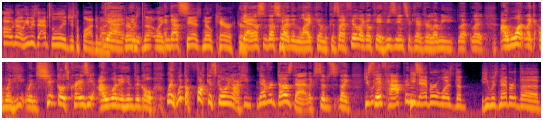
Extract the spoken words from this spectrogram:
Oh no, he was absolutely just a plot device. Yeah, there was and- no like and that's- he has no character. yeah, that's that's why I didn't like him because I feel like okay, if he's the insert character, let me let, let I want like when he when shit goes crazy, I wanted him to go, wait, what the fuck is going on? He never does that. Like, subs, like stiff happens. he never was the he was never the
